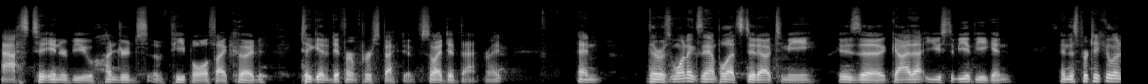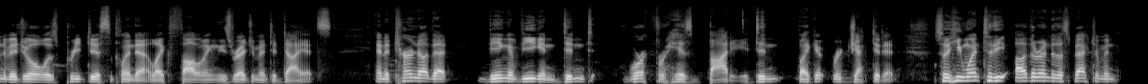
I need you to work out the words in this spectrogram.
asked to interview hundreds of people if I could to get a different perspective. So I did that, right? And there was one example that stood out to me is a guy that used to be a vegan. And this particular individual was pretty disciplined at like following these regimented diets. And it turned out that being a vegan didn't work for his body. It didn't like it rejected it. So he went to the other end of the spectrum and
